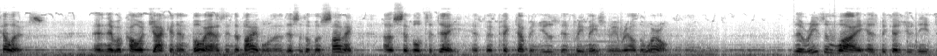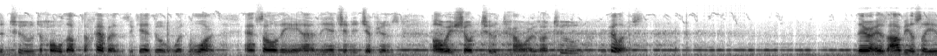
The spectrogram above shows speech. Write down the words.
pillars. And they were called Jachin and Boaz in the Bible. And this is a Masonic uh, symbol today. It's been picked up and used in Freemasonry around the world. The reason why is because you need the two to hold up the heavens. You can't do it with one. And so the uh, the ancient Egyptians always showed two towers or two pillars. There is obviously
